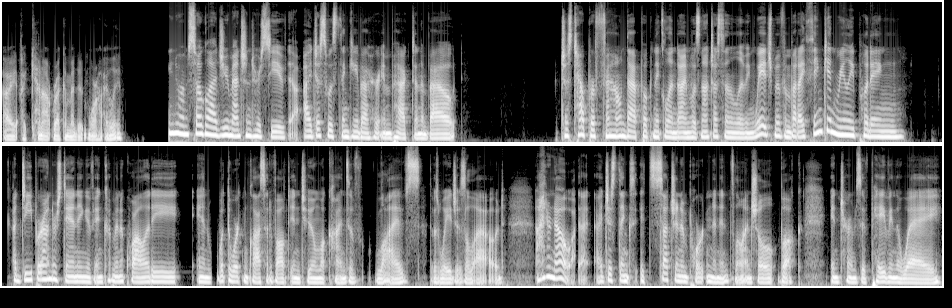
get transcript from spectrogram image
I, I cannot recommend it more highly. You know, I'm so glad you mentioned her, Steve. I just was thinking about her impact and about just how profound that book, Nickel and Dime, was not just in the living wage movement, but I think in really putting a deeper understanding of income inequality and what the working class had evolved into and what kinds of lives those wages allowed. I don't know. I just think it's such an important and influential book in terms of paving the way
